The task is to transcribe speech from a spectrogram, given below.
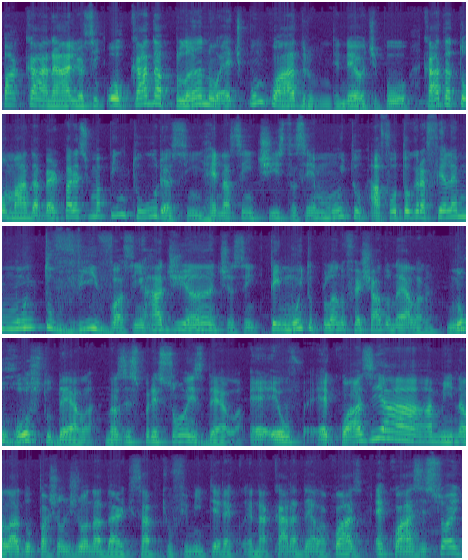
pra caralho. Assim, oh, cada plano é tipo um quadro, entendeu? Tipo, cada tomada aberta parece uma pintura, assim, renascentista. Assim, é muito. A fotografia ela é muito viva, assim, radiante, assim. Tem muito plano fechado nela, né? No rosto dela, nas expressões dela. É, eu, é quase a, a mina lá do Paixão de Joana Dark, sabe? Que o filme inteiro é, é na cara dela, quase. É quase isso aí.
